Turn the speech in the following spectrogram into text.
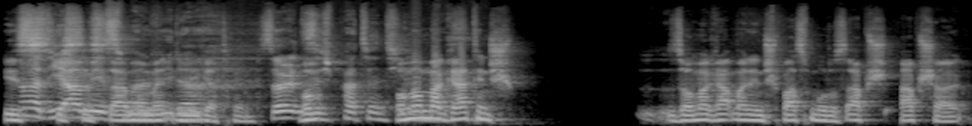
ist, Ah, die ist Amis das da im Moment wieder. ein Megatrend. Sollten Wollen- sich patentieren. Wollen wir mal gerade den. Sollen wir gerade mal den Spaßmodus absch abschalten?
